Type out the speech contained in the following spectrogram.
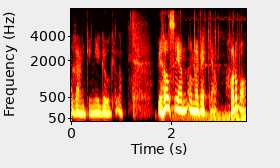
ranking i Google. Vi hörs igen om en vecka. Ha det bra!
